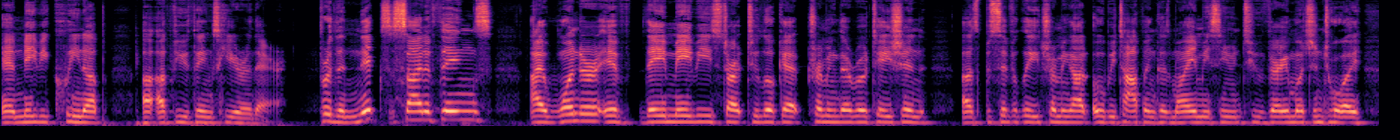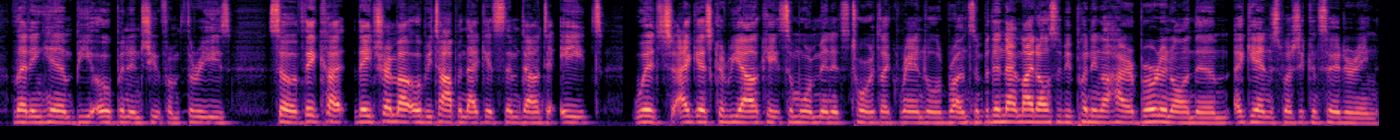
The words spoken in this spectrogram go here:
and maybe clean up a, few things here and there. For the Knicks side of things, I wonder if they maybe start to look at trimming their rotation, uh, specifically trimming out Obi Toppin because Miami seemed to very much enjoy letting him be open and shoot from threes. So if they cut, they trim out Obi Toppin, that gets them down to eight, which I guess could reallocate some more minutes towards like Randle or Brunson. But then that might also be putting a higher burden on them again, especially considering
